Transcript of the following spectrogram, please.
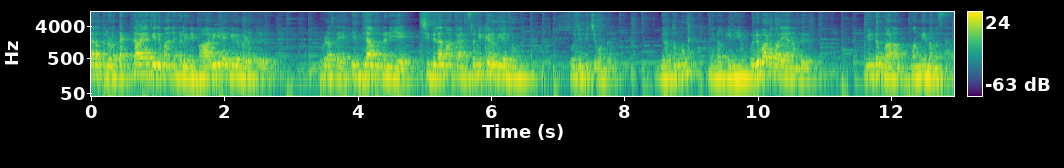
അത്തരത്തിലുള്ള തെറ്റായ തീരുമാനങ്ങൾ ഇനി ഭാവിയിലെങ്കിലും എടുത്ത് ഇവിടുത്തെ ഇന്ത്യ മുന്നണിയെ ശിഥിലമാക്കാൻ ശ്രമിക്കരുത് എന്നും സൂചിപ്പിച്ചുകൊണ്ട് നിർത്തുന്നു. നിങ്ങൾക്ക് ഇനിയും ഒരുപാട് പറയാനുണ്ട്. വീണ്ടും കാണാം. നന്ദി നമസ്കാരം.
